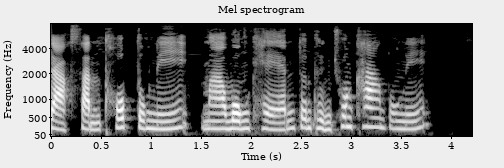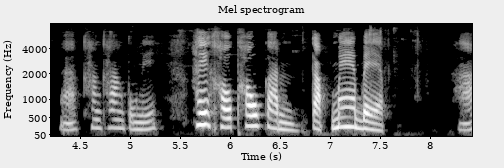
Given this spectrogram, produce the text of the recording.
จากสันทบตรงนี้มาวงแขนจนถึงช่วงข้างตรงนี้นะข้างๆตรงนี้ ให้เขาเท่ากันกับแม่แบบนะ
